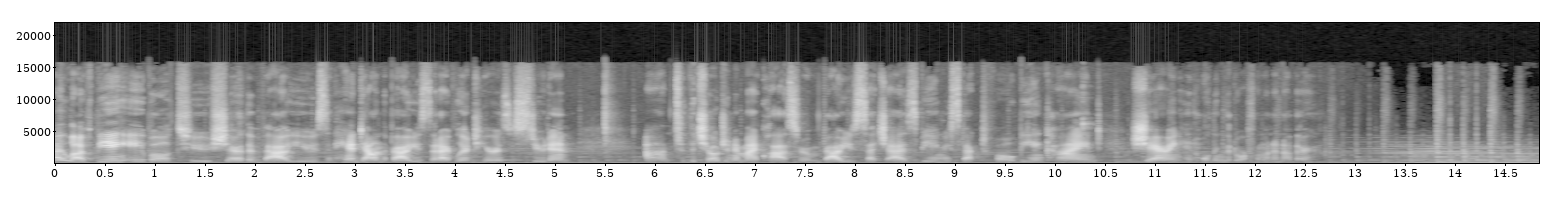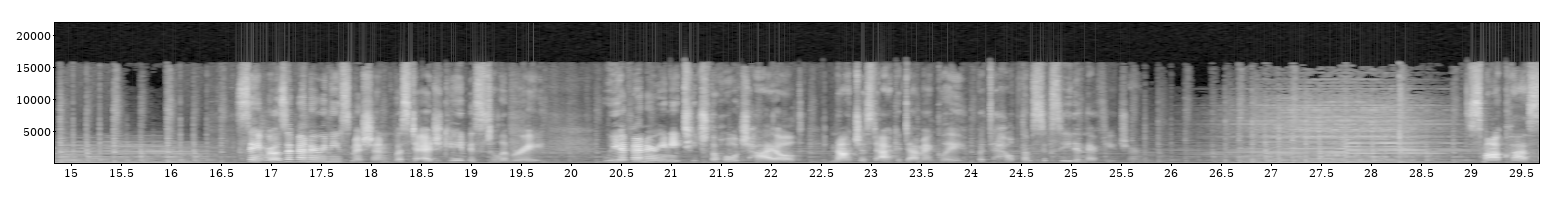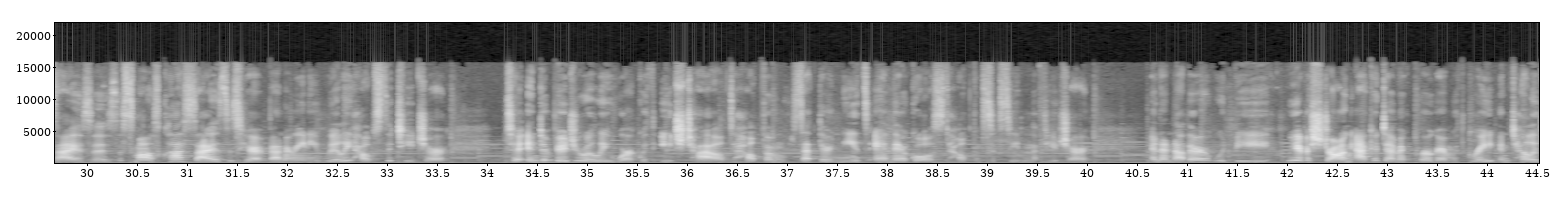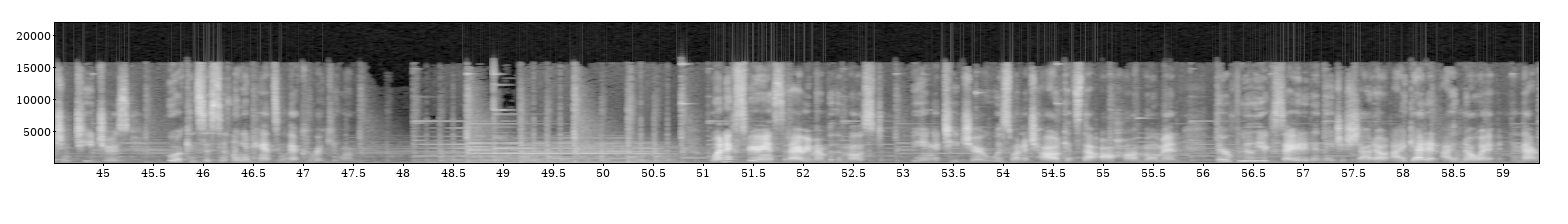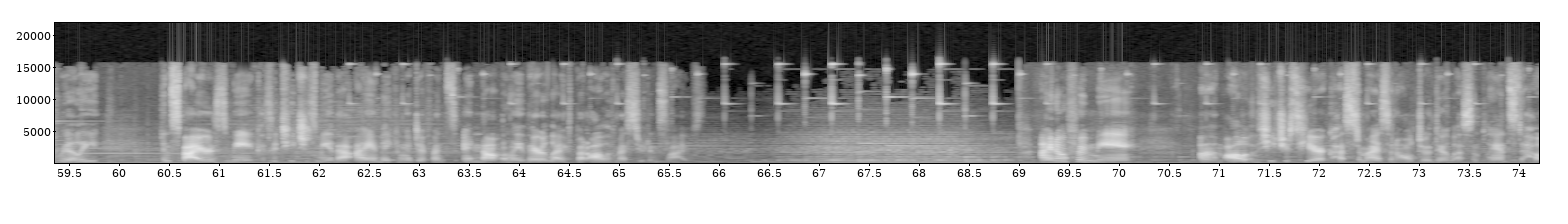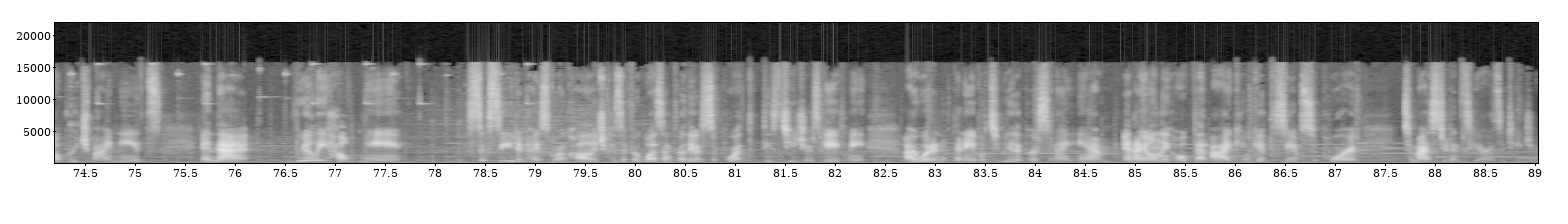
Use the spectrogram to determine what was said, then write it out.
I love being able to share the values and hand down the values that I've learned here as a student um, to the children in my classroom. Values such as being respectful, being kind, sharing, and holding the door for one another. St. Rosa Venerini's mission was to educate is to liberate. We at Venerini teach the whole child, not just academically, but to help them succeed in their future. Small class sizes. The small class sizes here at Venerini really helps the teacher to individually work with each child to help them set their needs and their goals to help them succeed in the future. And another would be we have a strong academic program with great intelligent teachers who are consistently enhancing their curriculum. One experience that I remember the most being a teacher was when a child gets that aha moment. They're really excited and they just shout out, I get it, I know it. And that really inspires me because it teaches me that I am making a difference in not only their life, but all of my students' lives. I know for me, um, all of the teachers here customized and altered their lesson plans to help reach my needs and that really helped me succeed in high school and college because if it wasn't for their support that these teachers gave me, I wouldn't have been able to be the person I am. And I only hope that I can give the same support to my students here as a teacher.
